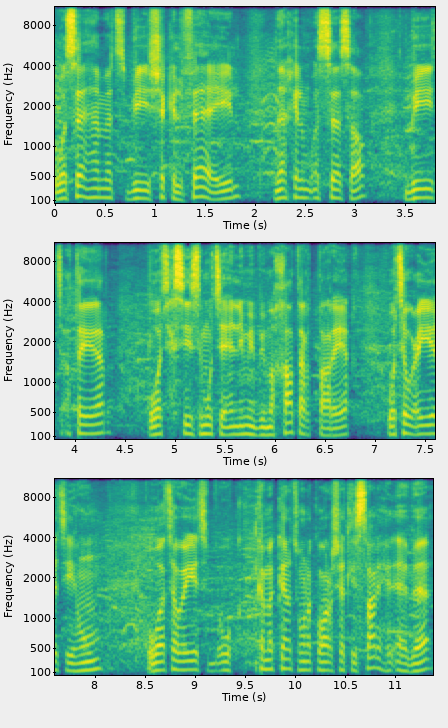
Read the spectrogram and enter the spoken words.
وساهمت بشكل فاعل داخل المؤسسة بتأطير وتحسيس المتعلمين بمخاطر الطريق وتوعيتهم وتوعية كما كانت هناك ورشات لصالح الآباء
